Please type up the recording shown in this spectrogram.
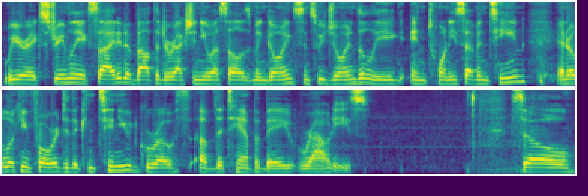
We are extremely excited about the direction USL has been going since we joined the league in 2017 and are looking forward to the continued growth of the Tampa Bay Rowdies. So,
